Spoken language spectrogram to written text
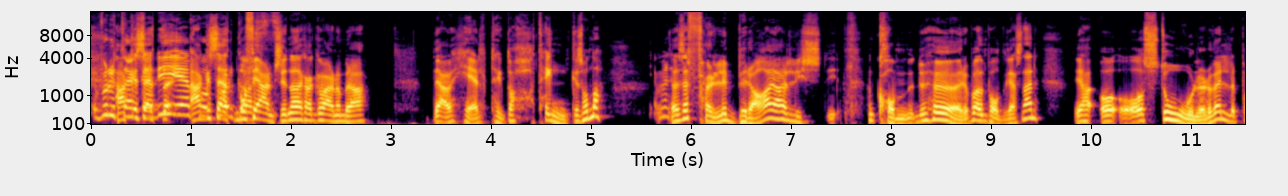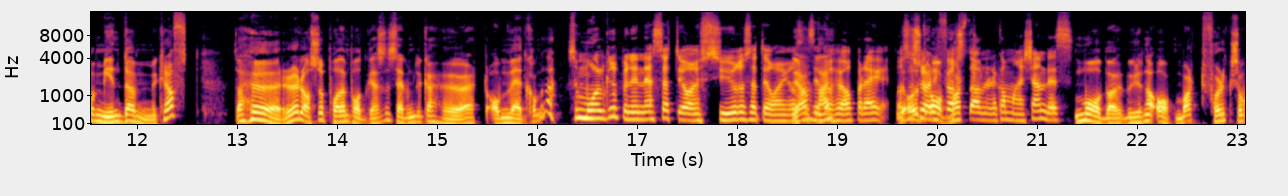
Jeg har ikke sett de det, jeg har på ikke sett det på fjernsynet, det kan ikke være noe bra. Det er jo helt tenkt å tenke sånn, da. Ja, men- Det er selvfølgelig bra, jeg har lyst kom, Du hører på den podkasten her, jeg, og, og stoler du vel på min dømmekraft? Da hører du vel også på den podkasten, selv om du ikke har hørt om vedkommende. Så målgruppen din er 70-åringer, sure 70-åringer Ja, som sitter og hører på deg, og så slår de først av når det kommer en kjendis? Målgruppen er åpenbart folk som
